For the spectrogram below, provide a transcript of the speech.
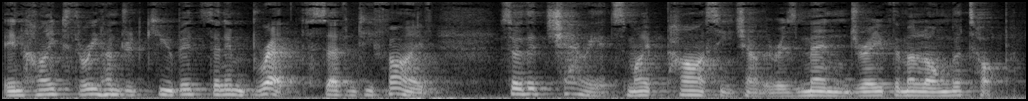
in height three hundred cubits and in breadth seventy five, so that chariots might pass each other as men drave them along the top.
